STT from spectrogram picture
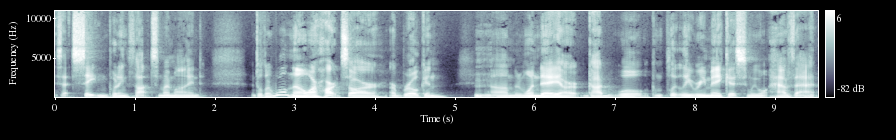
is that Satan putting thoughts in my mind?" I told her, "Well, no. Our hearts are are broken, um, and one day our God will completely remake us, and we won't have that.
